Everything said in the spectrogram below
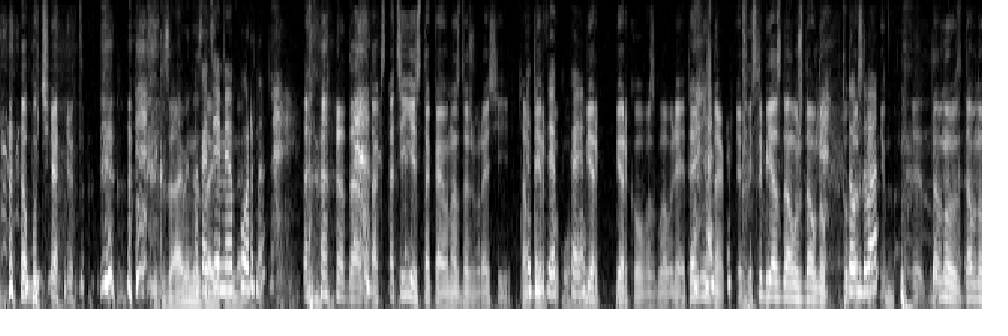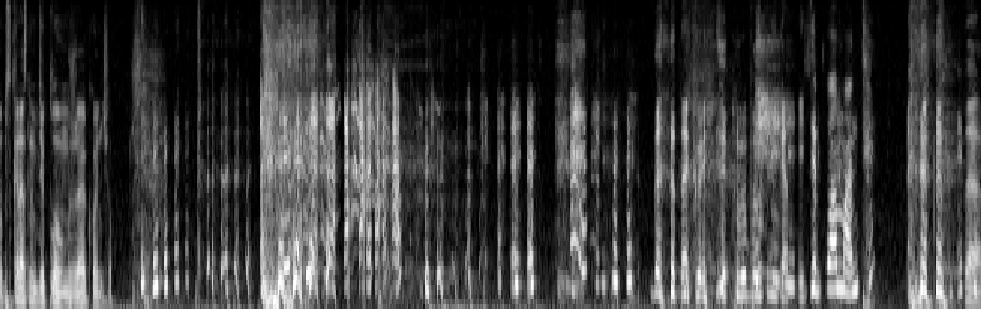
обучают. Экзамены сдают Академия порно. Да, да, да. Кстати, есть такая у нас даже в России. Там Беркова, возглавляет. Я не знаю, где. Если бы я знал, уж давно туда сходил. Э, Давно, давно бы с красным дипломом уже окончил. Да, такой выпускник. Дипломант. Да.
